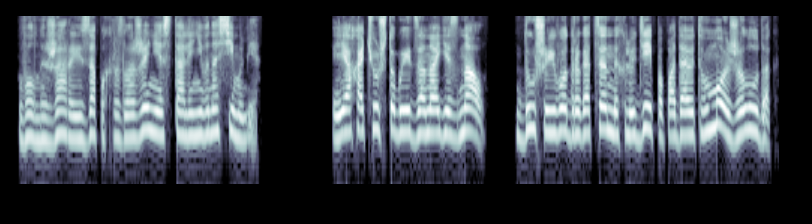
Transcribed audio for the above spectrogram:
Волны жара и запах разложения стали невыносимыми. «Я хочу, чтобы Идзанаги знал, Души его драгоценных людей попадают в мой желудок,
